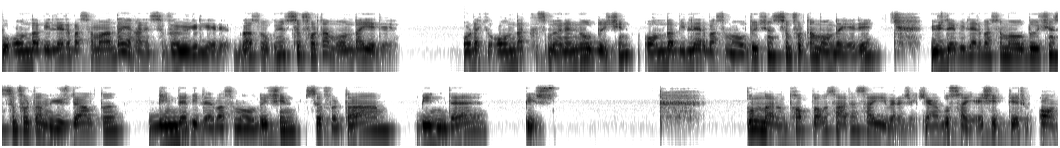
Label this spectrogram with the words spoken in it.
Bu onda birler basamağında ya hani 0,7. Nasıl okunuyor? 0 tam onda 7. Oradaki onda kısmı önemli olduğu için onda birler basamağı olduğu için 0 tam onda 7. Yüzde birler basamağı olduğu için 0 tam yüzde 6. Binde birler basamağı olduğu için 0 tam binde 1. Bunların toplamı zaten sayıyı verecek. Yani bu sayı eşittir 10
